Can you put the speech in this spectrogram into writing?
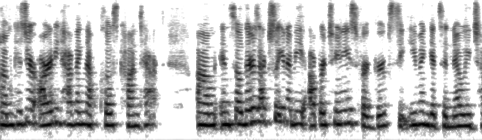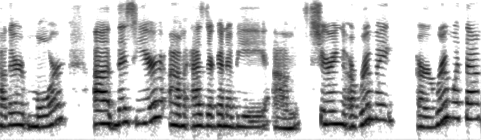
because you're already having that close contact. Um, and so there's actually going to be opportunities for groups to even get to know each other more uh, this year um, as they're going to be um, sharing a roommate or a room with them.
